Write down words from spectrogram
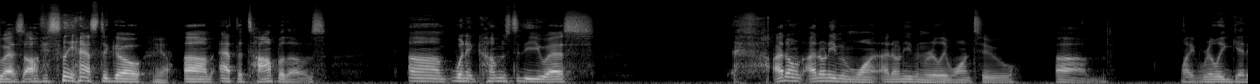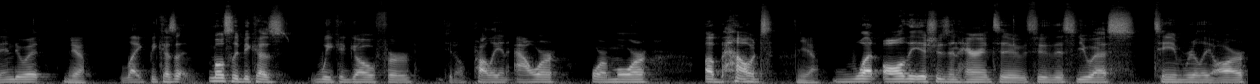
U.S. obviously has to go Yeah. um, at the top of those. Um, when it comes to the U.S., I don't. I don't even want. I don't even really want to, um, like, really get into it Yeah. like because mostly because we could go for you know probably an hour or more about Yeah. what all the issues inherent to to this U.S. team really are.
